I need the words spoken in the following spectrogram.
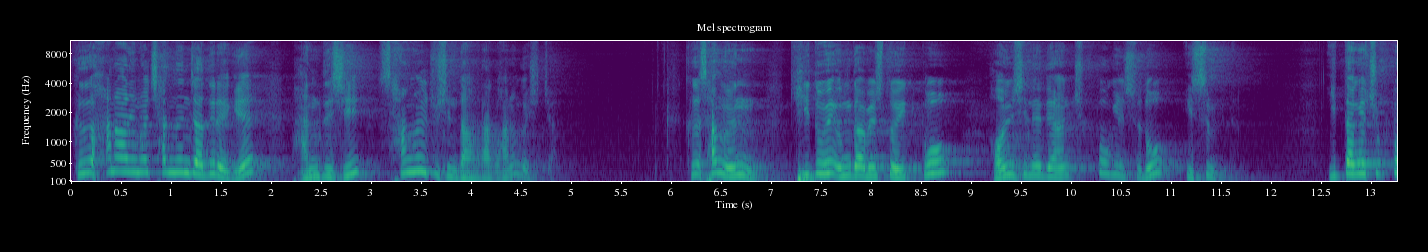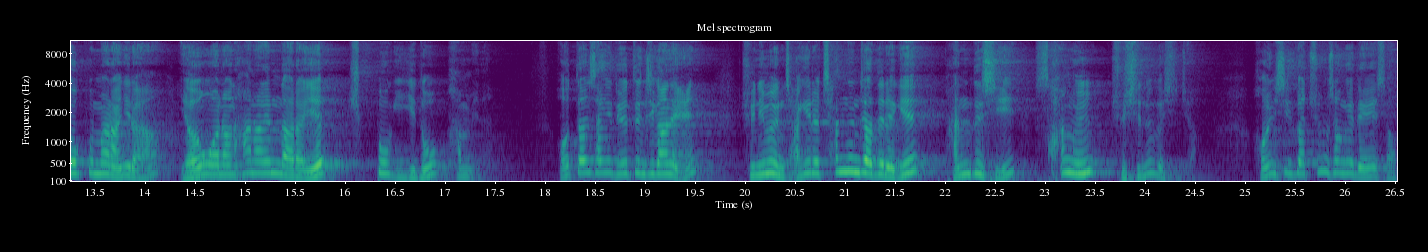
그 하나님을 찾는 자들에게 반드시 상을 주신다라고 하는 것이죠. 그 상은 기도의 응답일 수도 있고 헌신에 대한 축복일 수도 있습니다. 이 땅의 축복뿐만 아니라 영원한 하나님 나라의 축복이기도 합니다. 어떤 상이 되었든지 간에 주님은 자기를 찾는 자들에게 반드시 상을 주시는 것이죠. 헌신과 충성에 대해서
